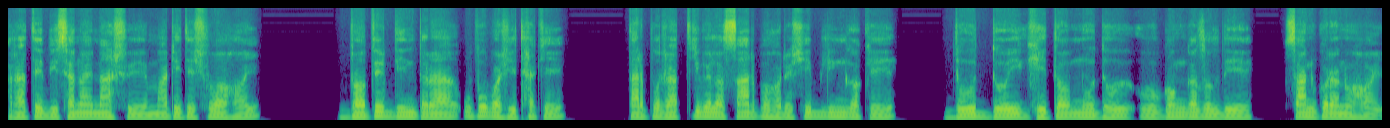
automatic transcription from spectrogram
রাতে বিছানায় না শুয়ে মাটিতে শোয়া হয়। ব্রতের দিন তারা উপবাসী থাকে। তারপর রাত্রিবেলা চার প্রহরে শিবলিঙ্গকে দুধ, দই ঘিত মধু ও গঙ্গাজল দিয়ে স্নান করানো হয়।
